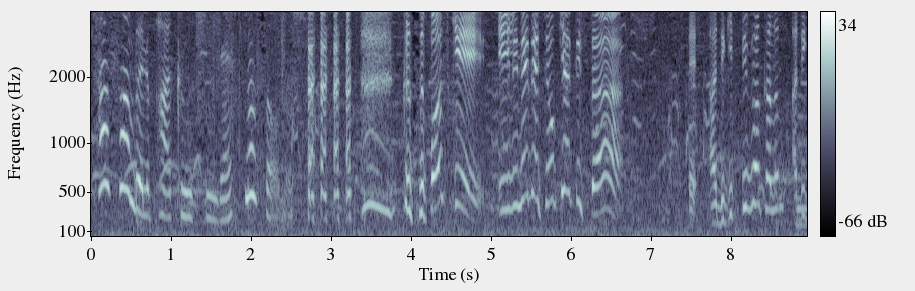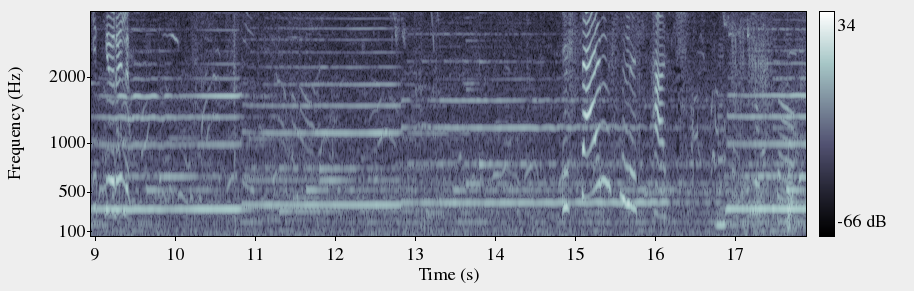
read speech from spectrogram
satsam böyle parkın içinde nasıl olur? Kız Spassky, eline de çok yakıştı ha. E, hadi git bir bakalım, hadi git görelim. İster misiniz taç? Sağ ol.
